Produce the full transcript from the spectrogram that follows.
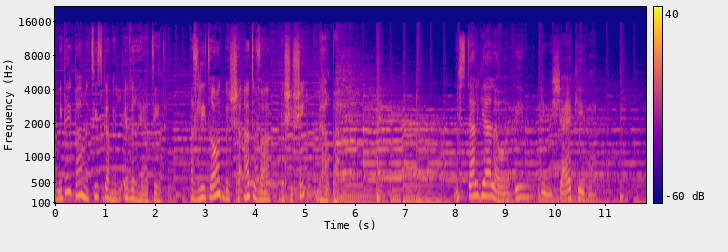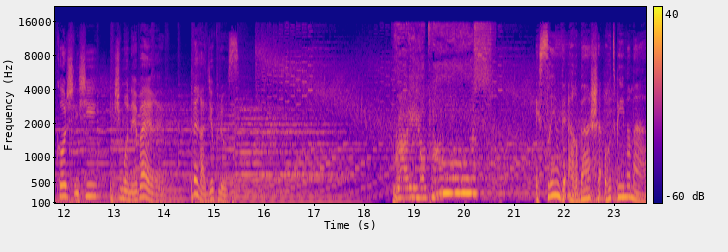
ומדי פעם נציץ גם אל עבר העתיד. אז להתראות בשעה טובה בשישי בארבע. נוסטלגיה לאוהבים עם ישי עקיבא. כל שלישי, שמונה בערב, ברדיו פלוס. רדיו פלוס 24 שעות ביממה.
